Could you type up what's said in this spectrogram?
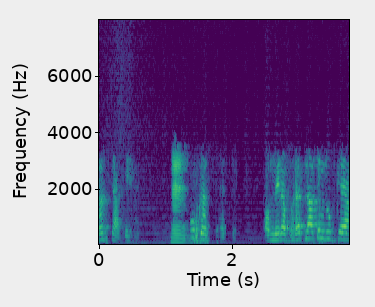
गस जाते हैं वो हम्म गस गए थे। और मेरा भरतनाट्यम रुक गया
